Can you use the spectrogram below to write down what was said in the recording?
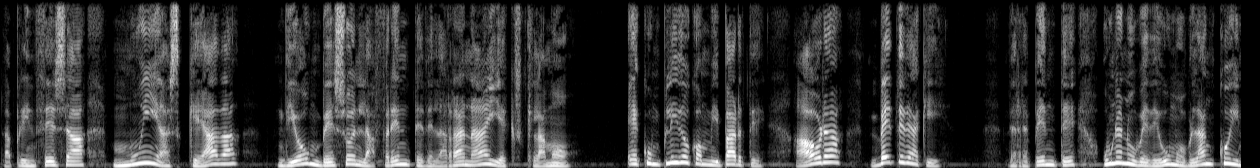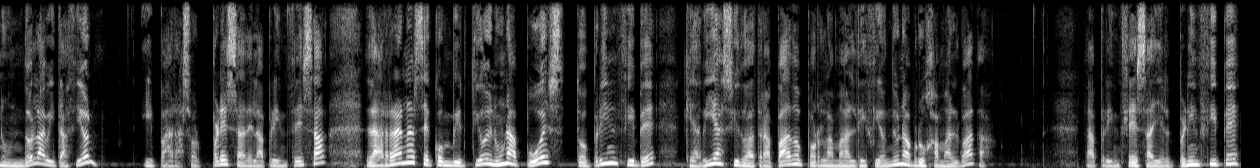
La princesa, muy asqueada, dio un beso en la frente de la rana y exclamó He cumplido con mi parte. Ahora vete de aquí. De repente, una nube de humo blanco inundó la habitación. Y para sorpresa de la princesa, la rana se convirtió en un apuesto príncipe que había sido atrapado por la maldición de una bruja malvada. La princesa y el príncipe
